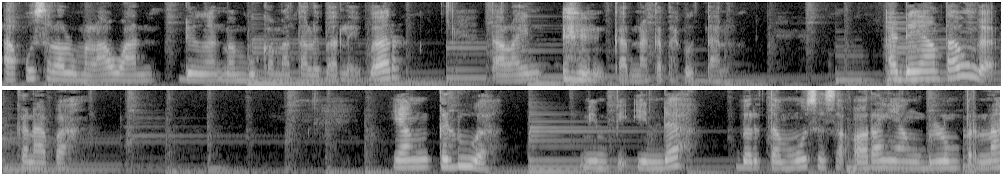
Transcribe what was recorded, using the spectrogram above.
aku selalu melawan dengan membuka mata lebar-lebar, tak lain karena ketakutan. Ada yang tahu nggak kenapa? Yang kedua, mimpi indah bertemu seseorang yang belum pernah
